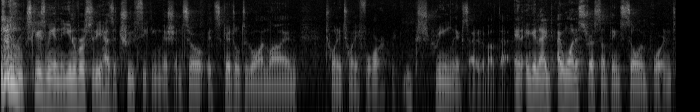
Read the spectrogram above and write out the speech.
excuse me. And the university has a truth-seeking mission. So it's scheduled to go online 2024. Extremely excited about that. And again, I, I want to stress something so important.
